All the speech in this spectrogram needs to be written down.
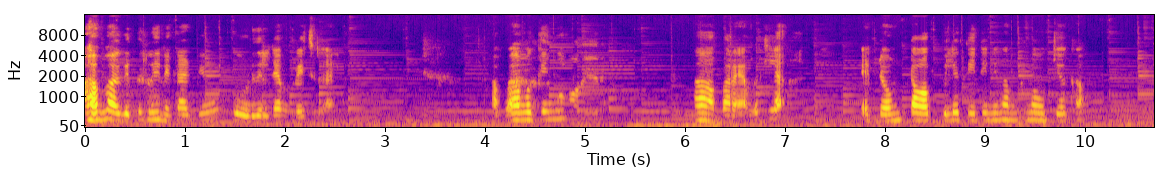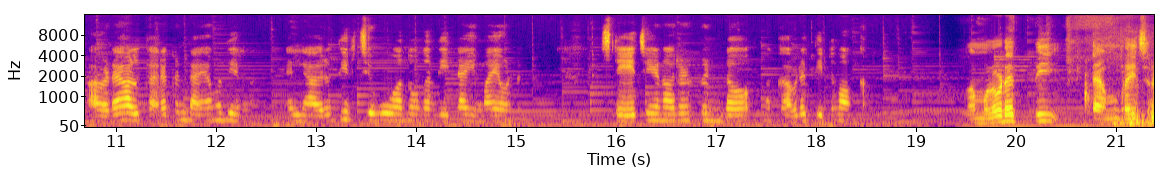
ആ ഭാഗത്തുള്ളതിനെക്കാട്ടിയും കൂടുതൽ ടെമ്പറേച്ചർ ആണ്. അപ്പൊ നമുക്ക് ഇനി ആ പറയാൻ പറ്റില്ല. ഏറ്റവും ടോപ്പിൽ എത്തിയിട്ട് ഇനി നമുക്ക് നോക്കി വെക്കാം. അവിടെ ആൾക്കാരൊക്കെ ഉണ്ടായാൽ മതിയായിരുന്നു. എല്ലാവരും തിരിച്ചു പോവാൻ തോന്നുന്നുണ്ട് ഈ ടൈം ആയതുകൊണ്ട് സ്റ്റേ ചെയ്യണവരൊക്കെ ഉണ്ടോ എന്നൊക്കെ അവിടെ എത്തിയിട്ട് നോക്കാം. നമ്മളിവിടെ എത്തി. ടെമ്പറേച്ചർ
